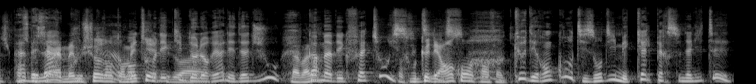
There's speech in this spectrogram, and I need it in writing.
Je pense ah, que c'est la même chose dans ton métier. Entre l'équipe de L'Oréal et Dajou, bah, comme avec Fatou, ils sont. que des rencontres, en fait. Que des rencontres. Ils ont dit, mais quelle personnalité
